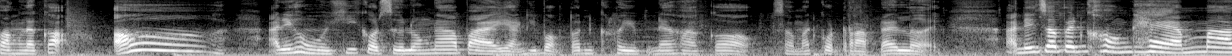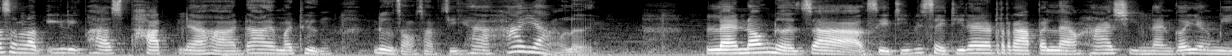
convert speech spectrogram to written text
ฟังแล้วก็ อ๋ออันนี้ของวิคีกดซื้อล่วงหน้าไปอย่างที่บอกต้นคลิปนะคะ ก็สามารถกดรับได้เลย อันนี้จะเป็นของแถมมาสำหรับ e l i c Pass พัดเนี่ยค่ะได้มาถึง 1 2 3 4 5 5 อย่างเลย และนอกเหนือจากสิทธิพิเศษที่ได้รับไปแล้ว 5 ชิ้นนั้นก็ยังมี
